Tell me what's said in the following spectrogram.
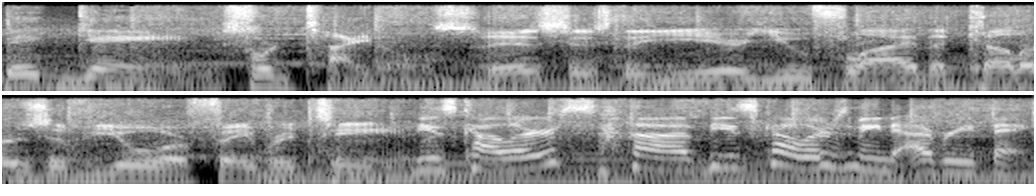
big games, for titles. This is the year you fly the colors of your favorite team. These colors, uh, these colors mean everything.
